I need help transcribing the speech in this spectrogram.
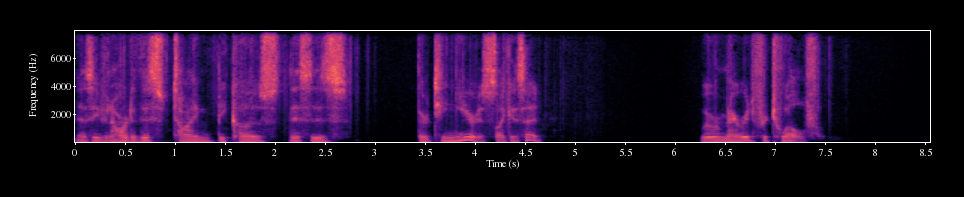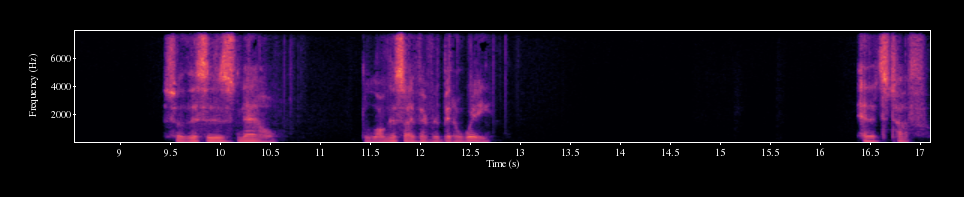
It's even harder this time because this is 13 years, like I said. We were married for 12. So this is now the longest I've ever been away. And it's tough.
